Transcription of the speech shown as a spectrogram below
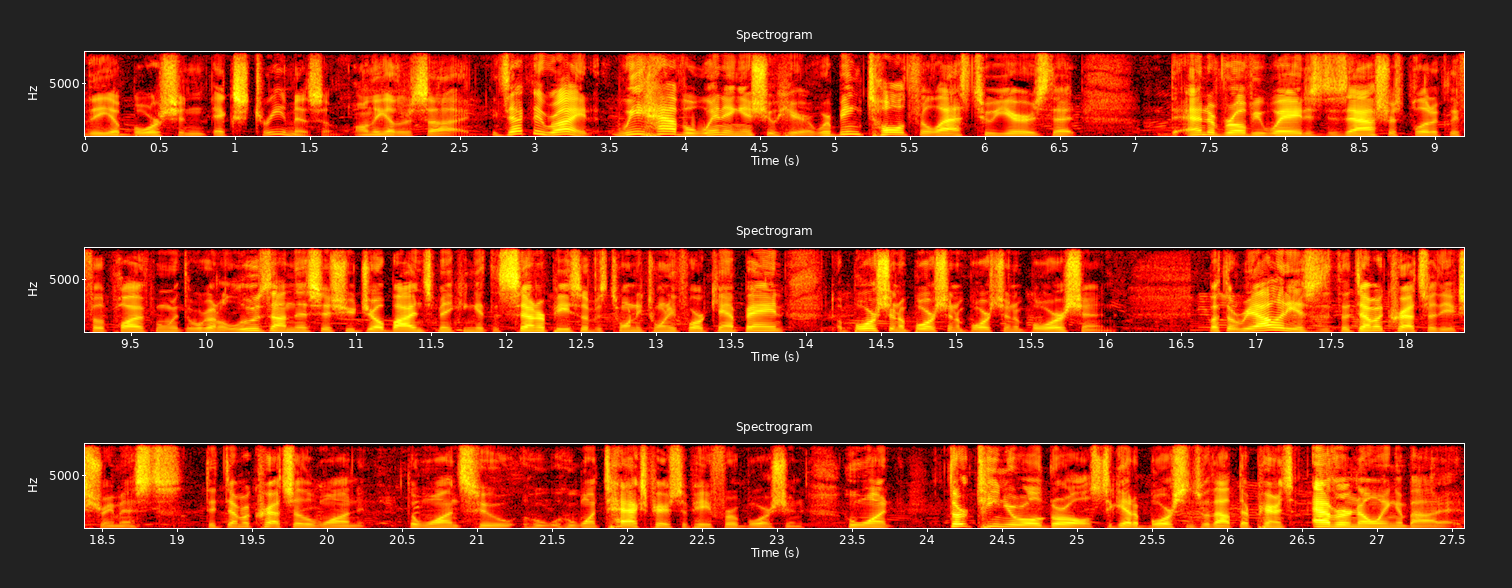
the abortion extremism on the other side. Exactly right. We have a winning issue here. We're being told for the last two years that the end of Roe v. Wade is disastrous politically for the pro-life movement. That we're going to lose on this issue. Joe Biden's making it the centerpiece of his 2024 campaign: abortion, abortion, abortion, abortion. But the reality is that the Democrats are the extremists. The Democrats are the one, the ones who, who, who want taxpayers to pay for abortion, who want 13-year-old girls to get abortions without their parents ever knowing about it,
